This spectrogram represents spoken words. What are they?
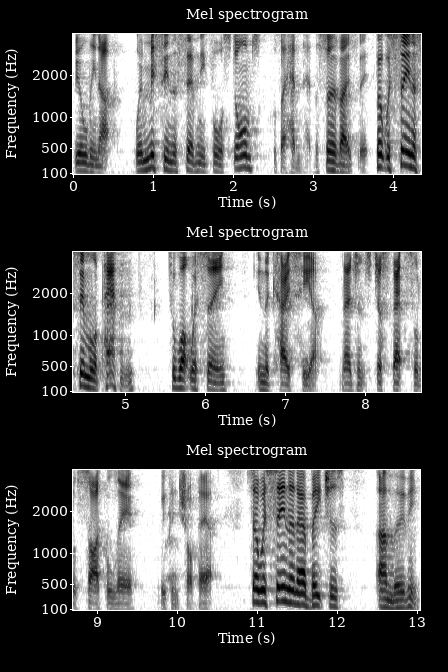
building up. We're missing the 74 storms because they hadn't had the surveys there. But we're seeing a similar pattern to what we're seeing in the case here. Imagine it's just that sort of cycle there we can chop out. So we're seeing that our beaches are moving.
